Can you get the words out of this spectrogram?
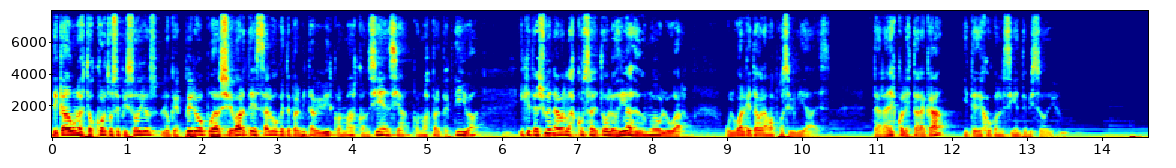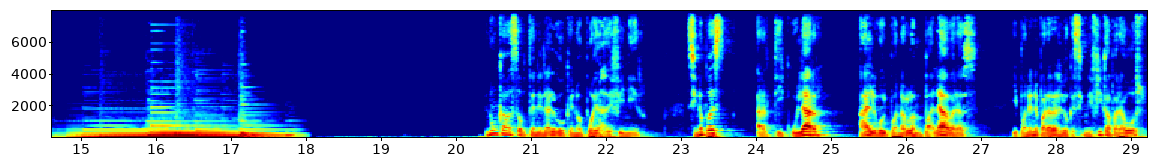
De cada uno de estos cortos episodios, lo que espero puedas llevarte es algo que te permita vivir con más conciencia, con más perspectiva y que te ayuden a ver las cosas de todos los días desde un nuevo lugar, un lugar que te abra más posibilidades. Te agradezco el estar acá y te dejo con el siguiente episodio. nunca vas a obtener algo que no puedas definir. Si no puedes articular algo y ponerlo en palabras, y poner en palabras lo que significa para vos,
